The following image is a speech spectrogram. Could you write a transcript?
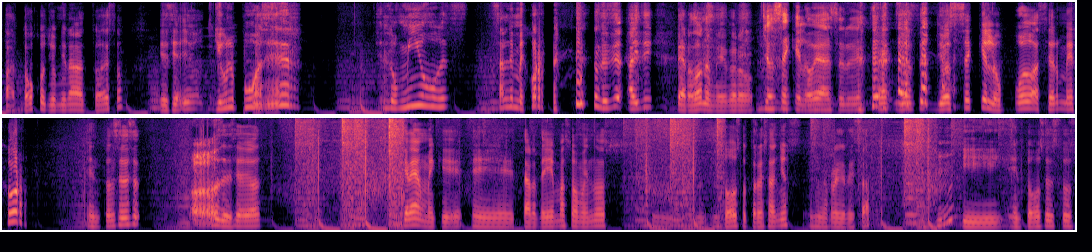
patojos, yo miraba todo eso y decía, yo, yo lo puedo hacer. Lo mío es sale mejor. Decía, ahí sí, perdónenme, pero Yo sé que lo voy a hacer. eh, yo sé, yo sé que lo puedo hacer mejor. Entonces, oh, decía yo, créanme que eh, tardé más o menos mm, dos o tres años en regresar. Y en todos esos,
